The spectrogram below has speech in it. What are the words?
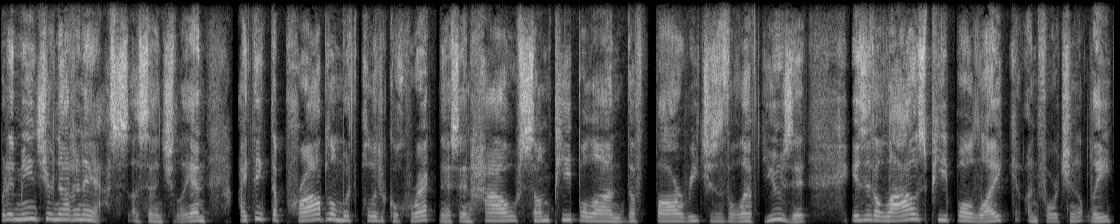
but it means you're not an ass, essentially. And I think the problem with political correctness and how some people on the far reaches of the left use it is it allows people like, unfortunately,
